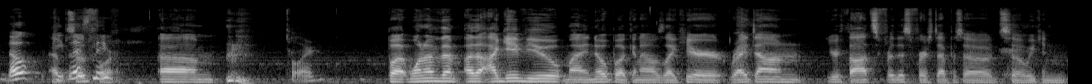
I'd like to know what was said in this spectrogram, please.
Nope. Keep listening. Four. Um, four. But one of them, uh, I gave you my notebook, and I was like, "Here, write down your thoughts for this first episode, so we can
